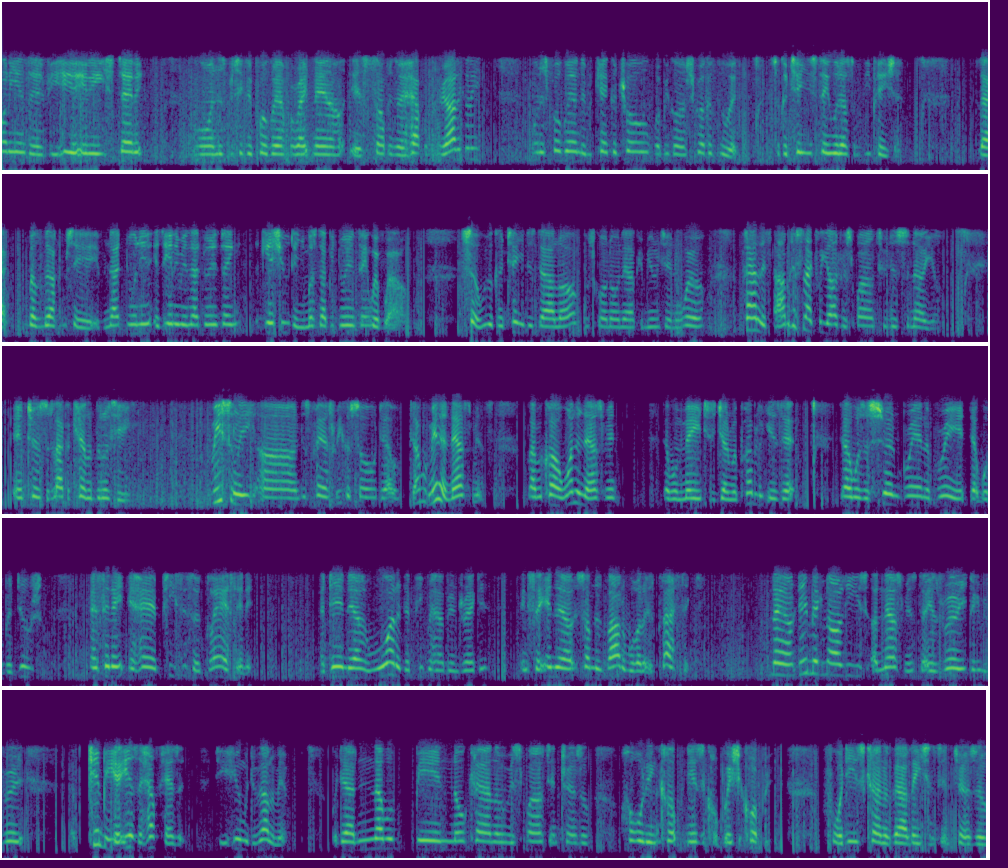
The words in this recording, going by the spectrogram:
Audience that if you hear any static on this particular program for right now, it's something that happens periodically on this program that we can't control, but we're going to struggle through it. So continue to stay with us and be patient like Brother Malcolm said, if you're not doing it, if the enemy is not doing anything against you, then you must not be doing anything worthwhile. So we will continue this dialogue, what's going on in our community and the world. Panelists, I would just like for y'all to respond to this scenario in terms of lack of accountability. Recently, uh, this past week or so, there, were- there were many announcements. But I recall one announcement that were made to the general public is that there was a certain brand of bread that was produced, and said it had pieces of glass in it. And then there's water that people have been drinking, and say in there some of this bottled water is plastic. Now they're making all these announcements that is very they can be very can be is a health hazard to human development, but there have never been no kind of response in terms of holding companies and corporation corporate for these kind of violations in terms of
